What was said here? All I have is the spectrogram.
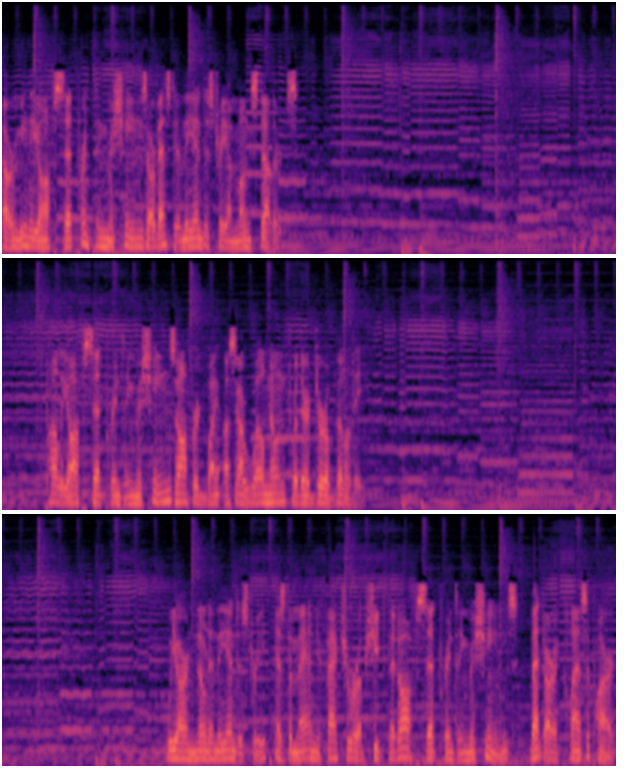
Our mini offset printing machines are best in the industry amongst others. Poly offset printing machines offered by us are well known for their durability. We are known in the industry as the manufacturer of sheet-fed offset printing machines that are a class apart.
